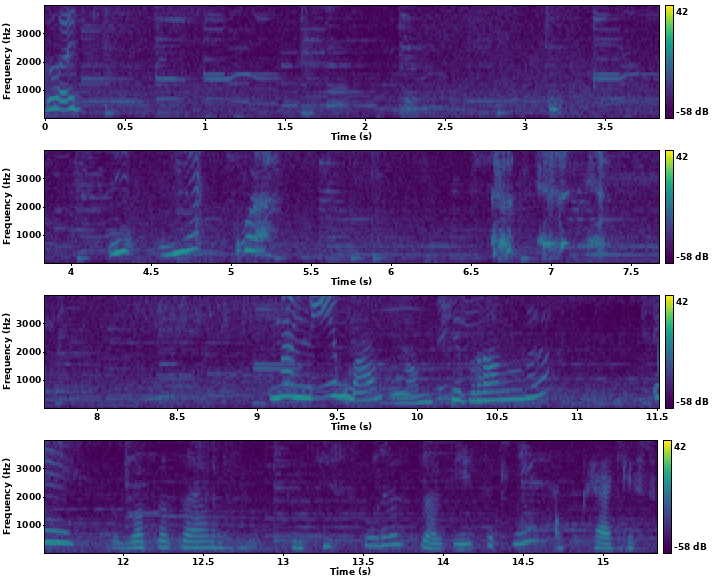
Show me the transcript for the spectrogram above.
Goed. Maar nee, mam. Lampje branden. Eh, Wat dat daar precies voor is, dat weet ik niet. Ik ga eens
